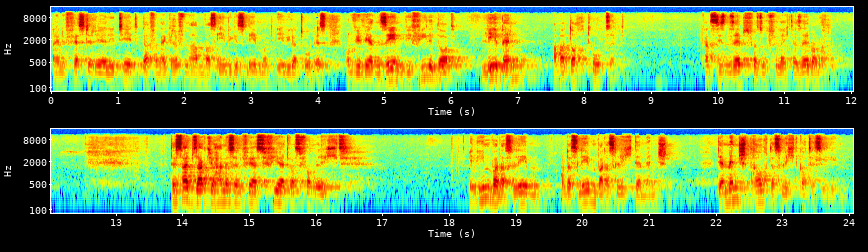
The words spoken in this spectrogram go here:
eine feste Realität davon ergriffen haben, was ewiges Leben und ewiger Tod ist. Und wir werden sehen, wie viele dort leben, aber doch tot sind. Du kannst diesen Selbstversuch vielleicht ja selber machen. Deshalb sagt Johannes im Vers 4 etwas vom Licht. In ihm war das Leben und das Leben war das Licht der Menschen. Der Mensch braucht das Licht Gottes, ihr Lieben.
